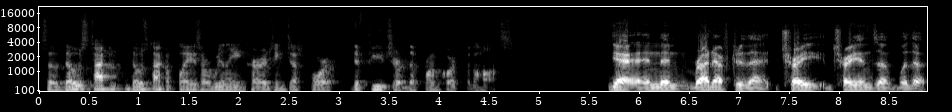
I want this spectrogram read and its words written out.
So those type of those type of plays are really encouraging just for the future of the front court for the Hawks. Yeah, and then right after that, Trey Trae ends up with a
